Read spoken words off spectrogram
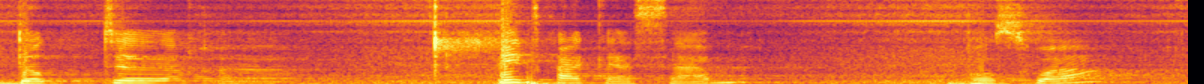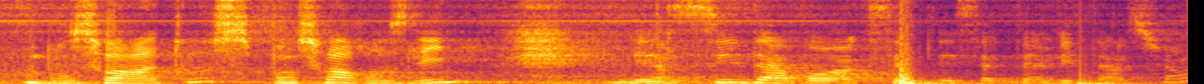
docteur Petra Kassab. Bonsoir. Bonsoir à tous. Bonsoir Roselyne. Merci d'avoir accepté cette invitation.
